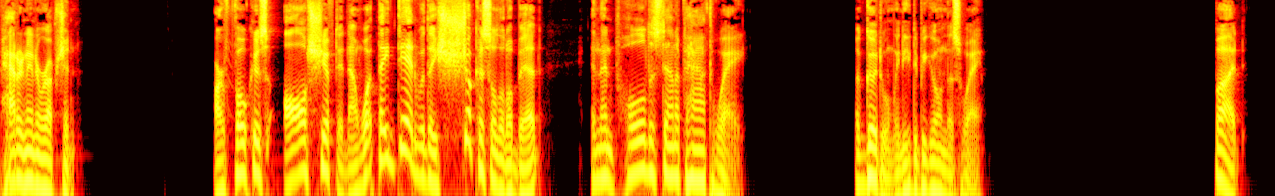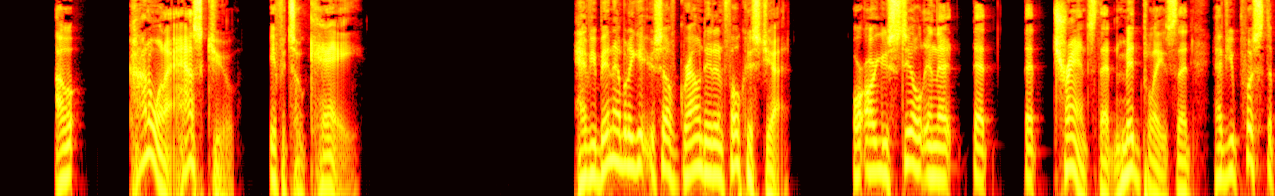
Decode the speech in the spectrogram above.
pattern interruption. Our focus all shifted. Now, what they did was they shook us a little bit and then pulled us down a pathway a good one. We need to be going this way. But I kind of want to ask you if it's okay. Have you been able to get yourself grounded and focused yet? Or are you still in that that that trance, that mid place, that have you pushed the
